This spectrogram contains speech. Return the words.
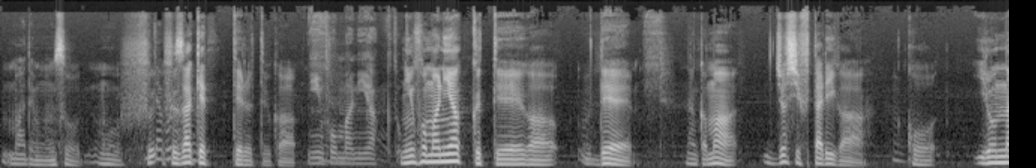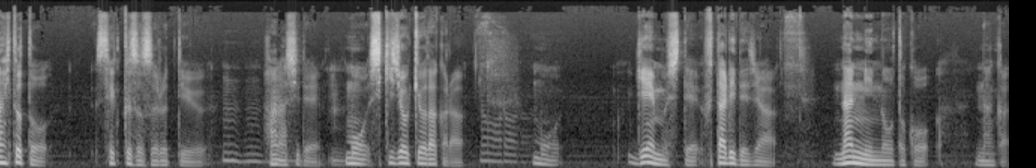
まあでもそうもうふふざけてるっていうか。ニンフォマニアックとか。ニンフォマニアックって映画でなんかまあ女子2人がこういろんな人とセックスするっていう話で、うん。もう式状況だから。もうゲームして2人でじゃあ何人の男なんか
